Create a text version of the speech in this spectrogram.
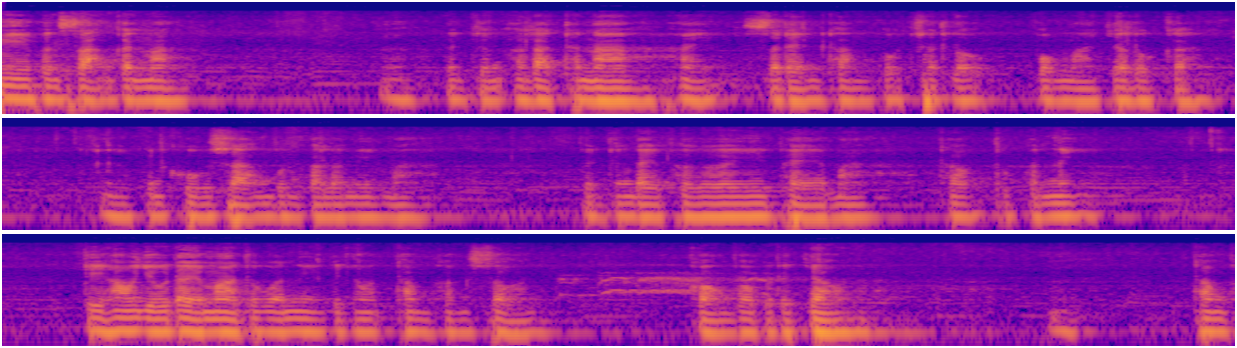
มีเป็นสั่งกันมา เป็นจึงอาราธนาให้แสดงธรรมโพชัดโลกพรมมาจโลกาอันเป็นครูสางบุญบารมีมา เป็นจังได้เผยแผ่มาเท่าทุกวันนี้ ที่เฮาอยู่ได้มาทุกวันนี้ก็ยอดทำคำสอนของพระพุทธเจ้านะทำค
